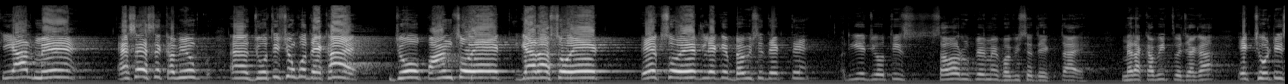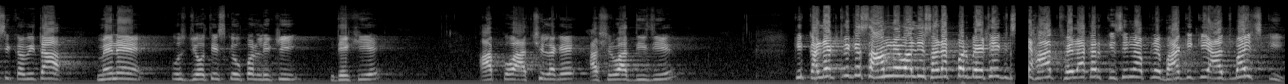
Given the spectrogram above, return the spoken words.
कि यार मैं ऐसे ऐसे कवियों ज्योतिषों को देखा है जो 501, 1101, 101 लेके भविष्य देखते हैं। और ये ज्योतिष सवा रुपये में भविष्य देखता है। मेरा कवित्व जगह एक छोटी सी कविता मैंने उस ज्योतिष के ऊपर लिखी देखिए। आपको अच्छी लगे, आशीर्वाद दीजिए। कि कलेक्टर के सामने वाली सड़क पर बैठे हाथ फैलाकर किसी ने अपने भाग्य की आजमाइश की।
